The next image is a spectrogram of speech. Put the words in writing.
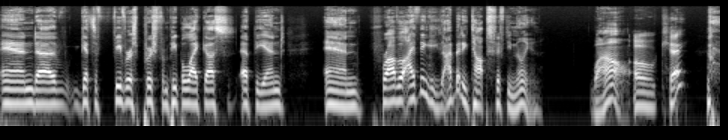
and uh, gets a feverish push from people like us at the end. And probably, I think, he, I bet he tops 50 million. Wow. Okay.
